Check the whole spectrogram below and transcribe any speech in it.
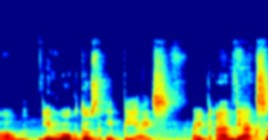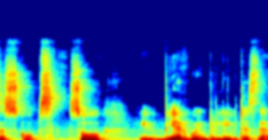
um, invoke those apis right? And the access scopes. So we are going to leave it as the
